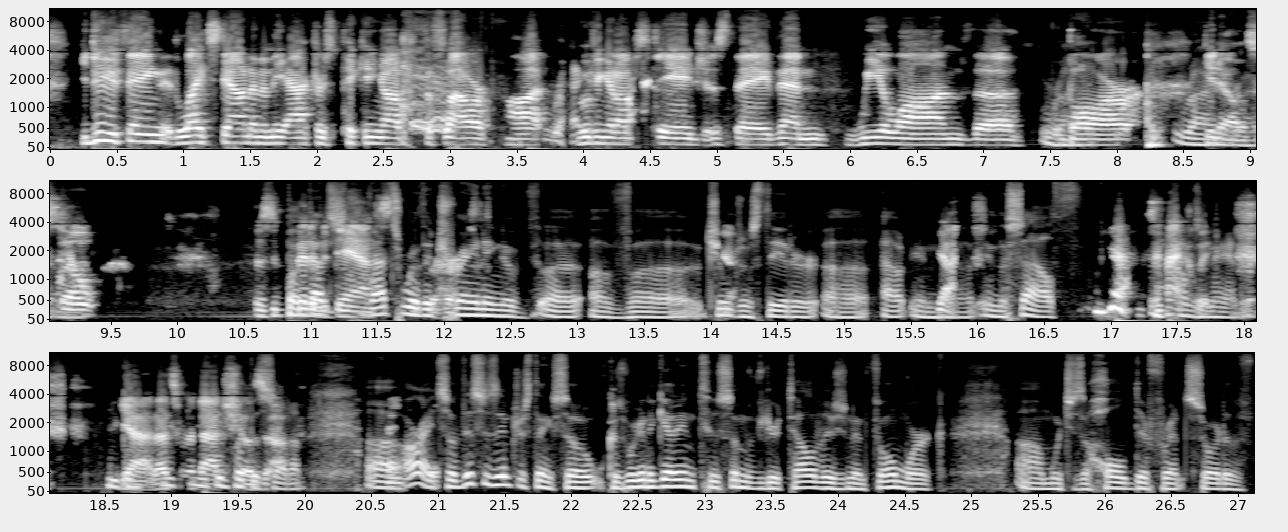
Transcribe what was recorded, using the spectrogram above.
you do your thing, it lights down, and then the actors picking up the flower pot, Right. moving it off stage as they then wheel on the Right. bar, right, you know. so. There's a But bit that's, of a dance. that's where the training of uh, of uh, children's theater uh, out in Yeah. uh, in the South Yeah, comes in handy. You Yeah, that's you, where you that can put the shows up. Uh, all right, so this is interesting. So because we're going to get into some of your television and film work, um, which is a whole different sort of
